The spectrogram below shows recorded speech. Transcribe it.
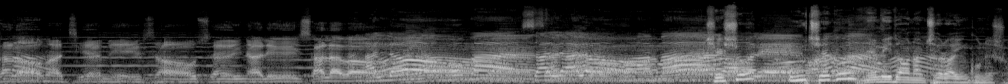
سلامتی میرزا حسین علی چه شد؟ او چه گفت؟ نمی‌دانم چرا این گونه شد.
